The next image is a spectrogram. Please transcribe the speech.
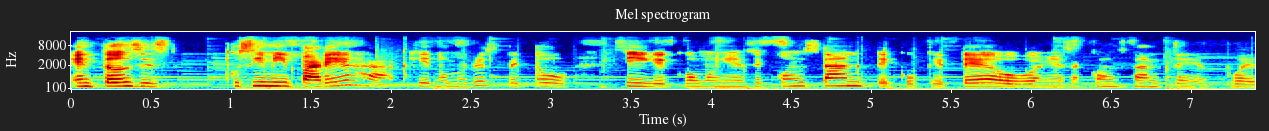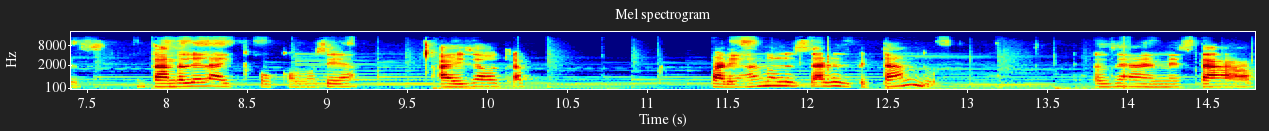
entonces, si mi pareja que no me respetó sigue como en ese constante coqueteo o en esa constante, pues, dándole like o como sea, a esa otra pareja no le está respetando. O sea, me está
